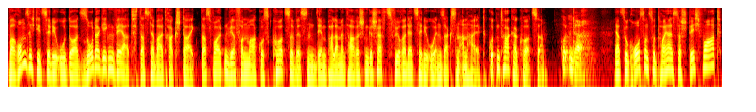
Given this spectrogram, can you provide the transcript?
Warum sich die CDU dort so dagegen wehrt, dass der Beitrag steigt, das wollten wir von Markus Kurze wissen, dem parlamentarischen Geschäftsführer der CDU in Sachsen-Anhalt. Guten Tag, Herr Kurze. Guten Tag. Ja, zu groß und zu teuer ist das Stichwort.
